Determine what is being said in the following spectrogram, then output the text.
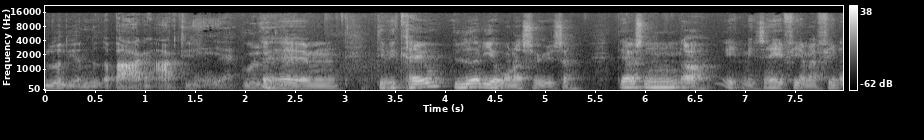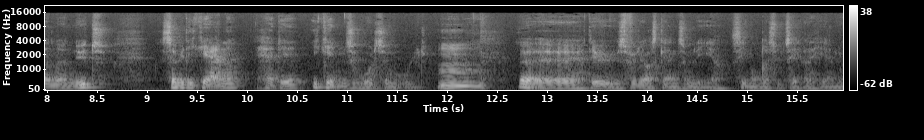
yderligere ned ad bakke-agtige ja. udvikling? Øhm, det vil kræve yderligere undersøgelser. Det er jo sådan, når et medicinalfirma finder noget nyt, så vil de gerne have det igennem så hurtigt som muligt. Mm. Øh, det vil vi selvfølgelig også gerne som læger se nogle resultater her nu.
